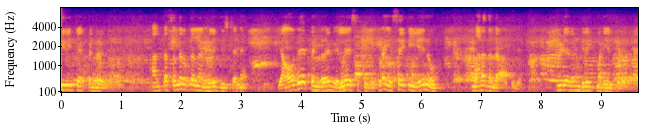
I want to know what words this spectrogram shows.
ಈ ರೀತಿಯಾಗಿ ಪೆನ್ ಡ್ರೈವ್. ಅಂಥ ಸಂದರ್ಭದಲ್ಲಿ ನಾನು ಹೇಳಿದ್ದು ಇಷ್ಟೇ ಯಾವುದೇ ಪೆನ್ ಡ್ರೈವ್ ಎಲ್ಲೇ ಸಿಕ್ಕಿದ್ರು ಕೂಡ ಎಸ್ ಐ ಟಿ ಏನು ಮಾನದಂಡ ಕೊಟ್ಟಿದೆ. ವಿಡಿಯೋಗಳನ್ನು ಡಿಲೀಟ್ ಮಾಡಿ ಅಂತ ಹೇಳಿದ್ದಾರೆ.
